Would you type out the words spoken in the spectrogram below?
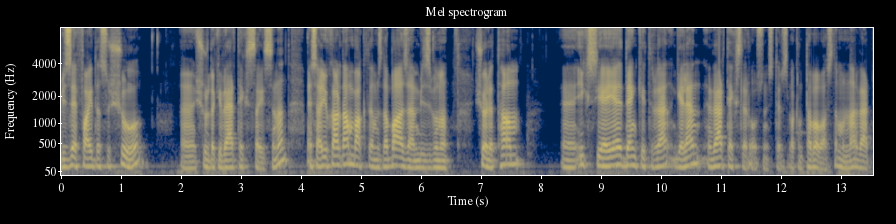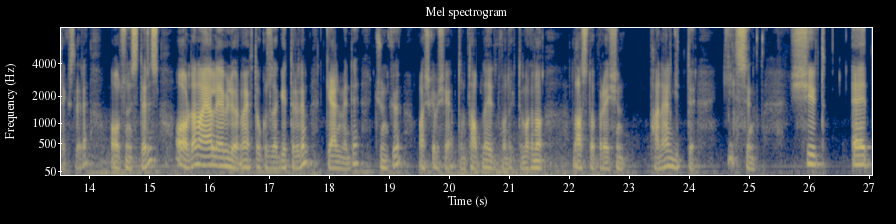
bize faydası şu, e, şuradaki vertex sayısının. Mesela yukarıdan baktığımızda bazen biz bunu şöyle tam e, x, y'ye denk getiren gelen vertexleri olsun isteriz. Bakın taba bastım bunlar vertexleri olsun isteriz. Oradan ayarlayabiliyorum. F9'da getirelim. Gelmedi. Çünkü başka bir şey yaptım. Tablo edit moda gittim. Bakın o last operation panel gitti. Gitsin. Shift, Add,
